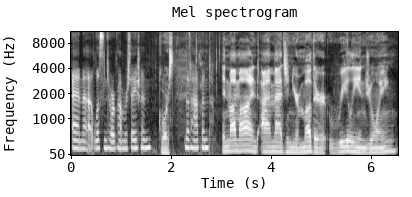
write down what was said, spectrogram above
and uh, listen to our conversation Of course. that happened. In my mind, I imagine your mother really enjoying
